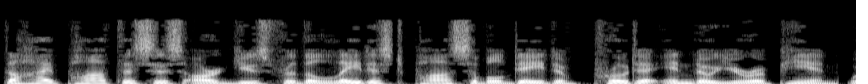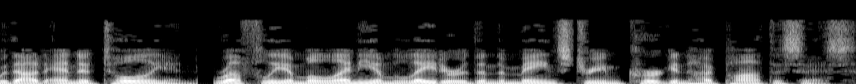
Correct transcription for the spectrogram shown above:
The hypothesis argues for the latest possible date of Proto-Indo-European without Anatolian, roughly a millennium later than the mainstream Kurgan hypothesis.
